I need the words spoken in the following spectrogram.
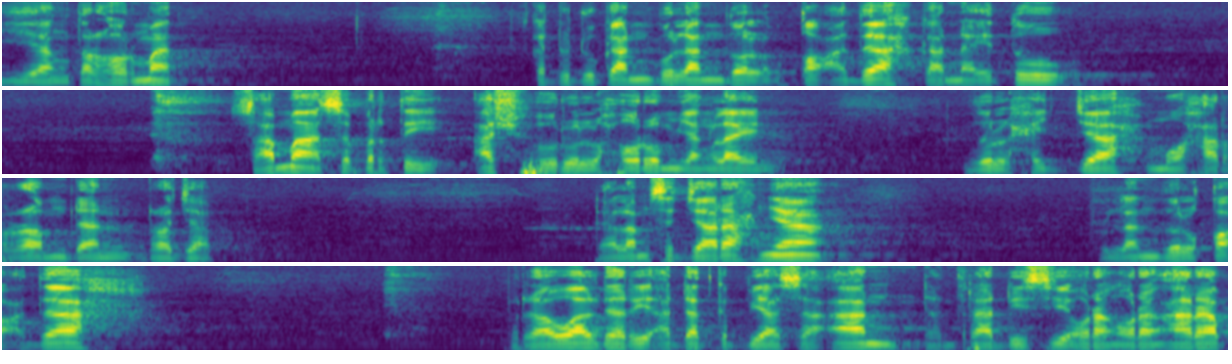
yang terhormat. Kedudukan bulan Dhul Qa'dah karena itu sama seperti Ashurul Hurum yang lain Zulhijjah, Muharram dan Rajab dalam sejarahnya bulan Dzulqa'dah berawal dari adat kebiasaan dan tradisi orang-orang Arab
